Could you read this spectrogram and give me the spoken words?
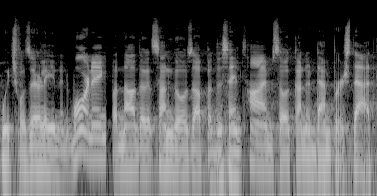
which was early in the morning, but now the sun goes up at the same time, so it kind of dampers that.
